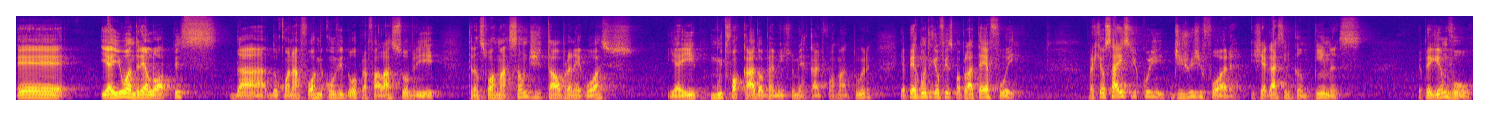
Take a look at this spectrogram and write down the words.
É, e aí o André Lopes, da, do Conafor, me convidou para falar sobre transformação digital para negócios, e aí muito focado, obviamente, no mercado de formatura. E a pergunta que eu fiz para a plateia foi, para que eu saísse de, Curi, de Juiz de Fora e chegasse em Campinas, eu peguei um voo.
